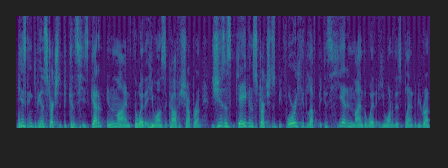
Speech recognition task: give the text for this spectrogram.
He's going to give you instructions because he's got it in mind the way that he wants the coffee shop run. Jesus gave instructions before he left because he had in mind the way that he wanted this planet to be run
